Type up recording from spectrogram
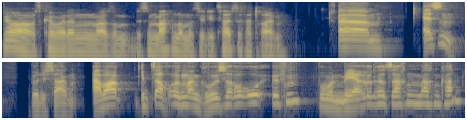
Ja, was können wir dann mal so ein bisschen machen, um uns hier die Zeit zu vertreiben? Ähm, Essen, würde ich sagen. Aber gibt es auch irgendwann größere Öfen, wo man mehrere Sachen machen kann?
